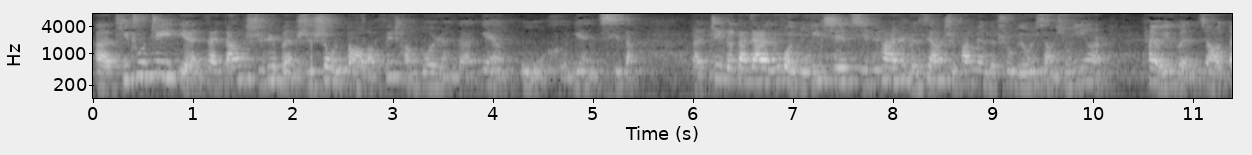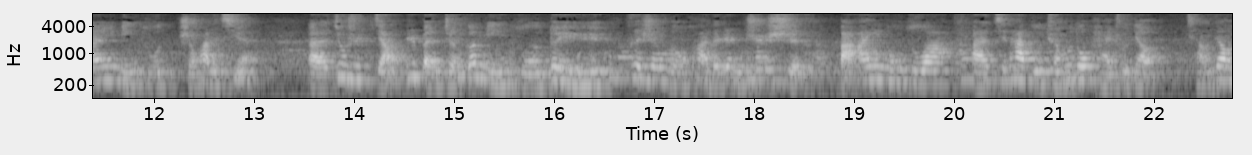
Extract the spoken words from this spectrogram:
呃，提出这一点，在当时日本是受到了非常多人的厌恶和厌弃的。呃，这个大家如果读一些其他日本思想史方面的书，比如小熊婴儿，他有一本叫《单一民族神话的起源》，呃，就是讲日本整个民族对于自身文化的认知是把阿伊奴族啊啊其他族全部都排除掉，强调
